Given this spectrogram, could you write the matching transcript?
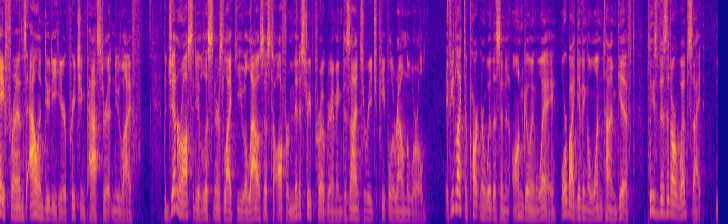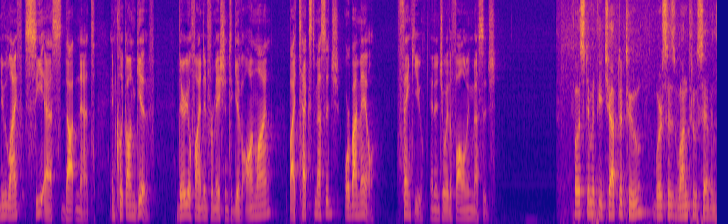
Hey, friends, Alan Duty here, preaching pastor at New Life. The generosity of listeners like you allows us to offer ministry programming designed to reach people around the world. If you'd like to partner with us in an ongoing way or by giving a one time gift, please visit our website, newlifecs.net, and click on Give. There you'll find information to give online, by text message, or by mail. Thank you, and enjoy the following message. 1 Timothy chapter 2 verses 1 through 7.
